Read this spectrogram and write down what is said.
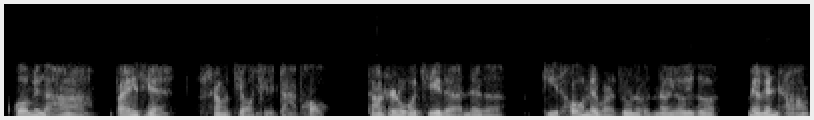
国民党啊，白天上郊区打炮。当时我记得那个地头那边就那那有一个面粉厂，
